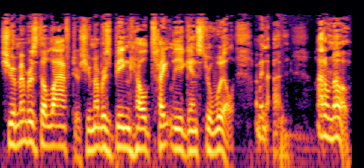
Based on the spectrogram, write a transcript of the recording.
She remembers the laughter. She remembers being held tightly against her will. I mean, I, I don't know.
